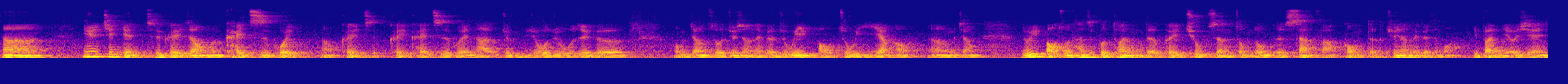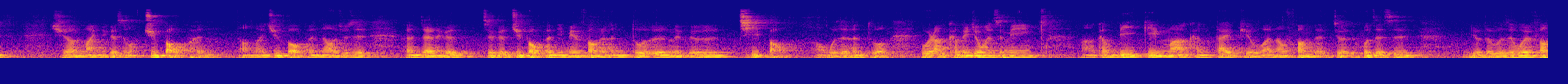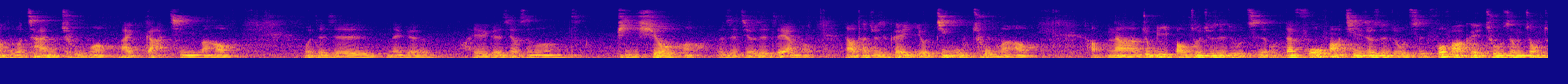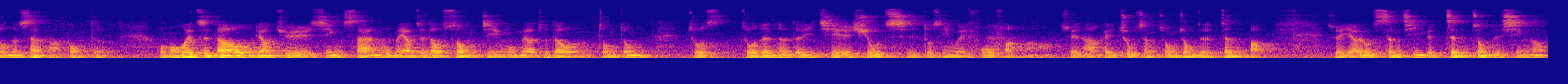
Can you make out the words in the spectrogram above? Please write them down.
那因为经典是可以让我们开智慧啊，可以可以开智慧，那就犹如这个。我们讲说，就像那个如意宝珠一样哦，那，我们讲如意宝珠，它是不断的可以出生种种的善法功德，就像那个什么，一般有些人喜欢买那个什么聚宝盆啊，买聚宝盆，然后就是可能在那个这个聚宝盆里面放了很多的那个七宝啊，或者很多我让可能就会这边啊，可能礼金啊，可能代表啊，然后放的就是或者是有的不是会放什么蟾蜍哦，爱嘎机嘛哈，或者是那个。还有一个叫什么貔貅哈，不是就是这样哦。然后它就是可以有进无出嘛哦。好，那如意宝珠就是如此哦。但佛法其实就是如此，佛法可以出生种种的善法功德。我们会知道要去行善，我们要知道诵经，我们要知道种种做做任何的一切修持，都是因为佛法嘛。所以它可以出生种种的珍宝，所以要有升起一个珍重的心哦。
